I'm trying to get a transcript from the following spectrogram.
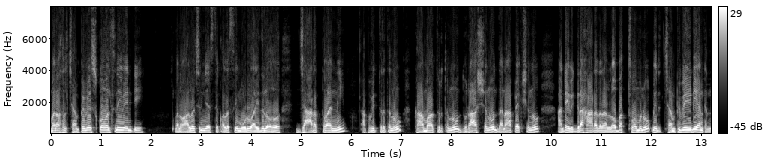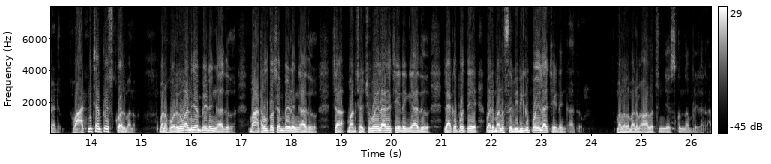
మనం అసలు చంపివేసుకోవాల్సినవి ఏంటి మనం ఆలోచన చేస్తే కొలసి మూడు ఐదులో జారత్వాన్ని అపవిత్రతను కామాతృతను దురాశను ధనాపేక్షను అంటే విగ్రహారాధన లోభత్వమును మీరు చంపివేయడి అంటున్నాడు. వాటిని చంపేసుకోవాలి మనం. మన పొరుగువాడిని చంపేయడం కాదు మాటలతో చంపేయడం కాదు చ వారు చచ్చిపోయేలాగా చేయడం కాదు లేకపోతే వారి మనసు విరిగిపోయేలా చేయడం కాదు. మనల్ని మనం ఆలోచన చేసుకుందాం ప్రియులరా.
